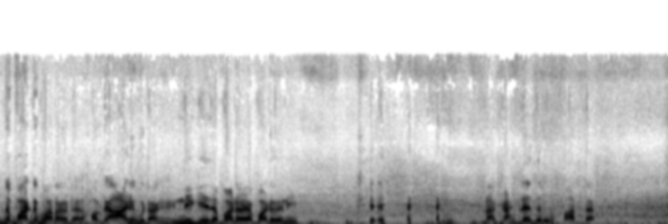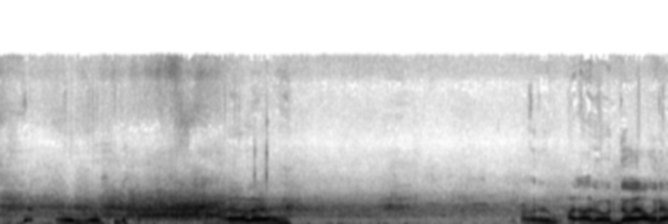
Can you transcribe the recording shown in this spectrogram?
இந்த பாட்டு பாடுறாட்ட அப்படியே ஆடி போட்டாங்க இன்றைக்கி இந்த பாட்டை பாடுவே நீ? நான் கண்டதில் பார்த்தேன். ஐயோ. அதனால் அது- அது வந்து அவரை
